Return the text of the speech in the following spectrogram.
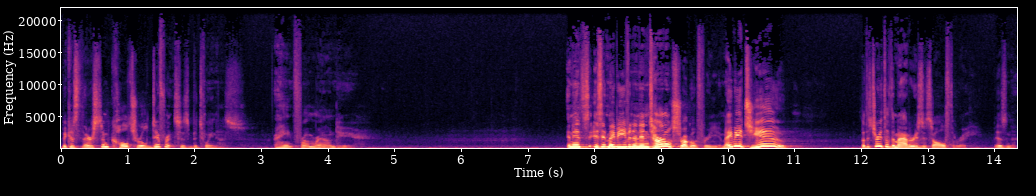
Because there's some cultural differences between us. I ain't from around here. And is, is it maybe even an internal struggle for you? Maybe it's you. But the truth of the matter is, it's all three, isn't it?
